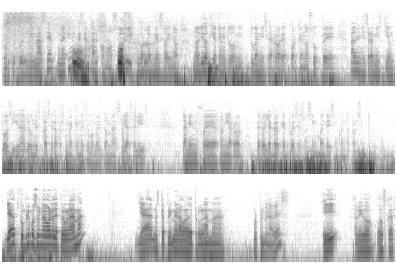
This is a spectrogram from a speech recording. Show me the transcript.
Porque pues me, me, acep- me tiene que Uf. aceptar como soy por lo que soy, ¿no? No digo que yo también tuve, mi- tuve mis errores porque no supe administrar mis tiempos y darle un espacio a la persona que en ese momento me hacía feliz. También fue, fue mi error. Pero yo creo que pues es un 50 y 50%. Ya cumplimos una hora de programa. Ya nuestra primera hora de programa por primera vez. Y, amigo Oscar.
